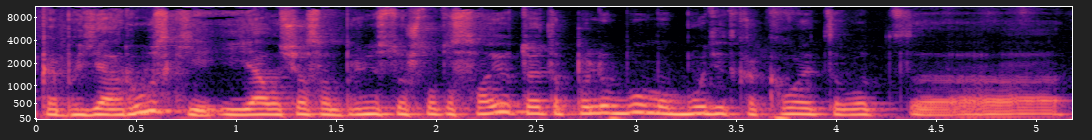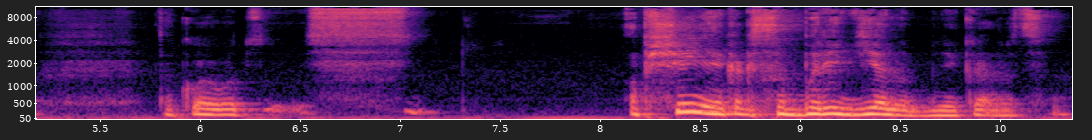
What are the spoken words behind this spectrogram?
как бы я русский, и я вот сейчас вам принесу что-то свое, то это по-любому будет какое-то вот э, такое вот с, общение как с аборигеном, мне кажется.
